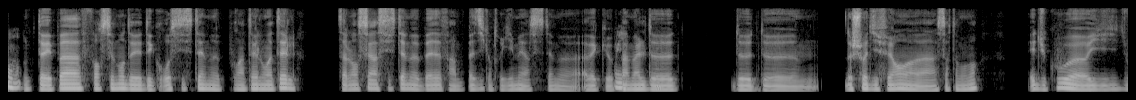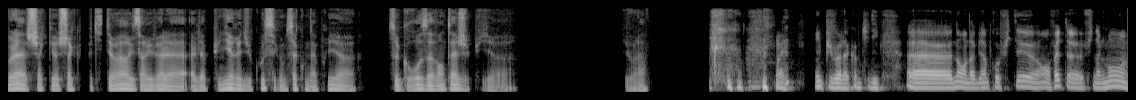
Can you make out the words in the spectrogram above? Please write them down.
Mmh. Donc, t'avais pas forcément des, gros systèmes pour un tel ou un tel. Ça lançait un système enfin, basique, entre guillemets, un système avec pas mal de, de, de, choix différents à un certain moment. Et du coup, euh, voilà, chaque, chaque petite erreur, ils arrivaient à la, à la punir. Et du coup, c'est comme ça qu'on a pris euh, ce gros avantage. Et puis, euh, puis voilà. ouais. Et puis voilà, comme tu dis. non, on a bien profité. En fait, finalement,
